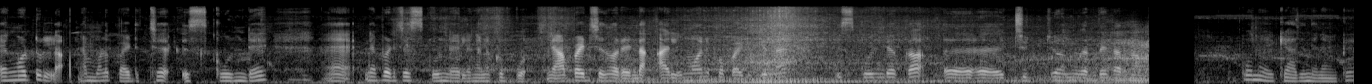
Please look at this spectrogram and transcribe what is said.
എങ്ങോട്ടുമില്ല. നമ്മൾ പഠിച്ച സ്കൂളിന്റെ ഞാൻ പഠിച്ച സ്കൂളിന്റെ എല്ലാം ഇങ്ങനെയൊക്കെ പോവാം. ഞാൻ പഠിച്ചെന്ന് പറയണ്ട. അലിമോനിപ്പോൾ പഠിക്കുന്ന സ്കൂളിന്റെ ഒക്കെ ചുറ്റും ഒന്ന് വെറുതെ കറങ്ങാം അപ്പോൾ ഒന്ന് നോക്കിയാൽ ആദ്യം തന്നെ നമുക്ക്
